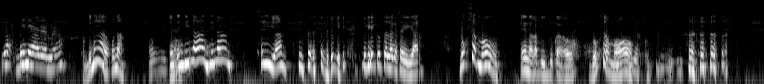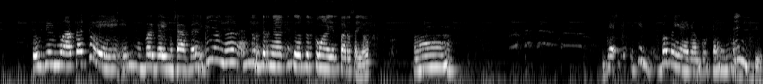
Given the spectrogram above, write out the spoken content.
Na, binayaran mo na? Oh, Binayaran ko na. Oh, ito. Hindi, hindi na, hindi na. Sa'yo yan. Bigay ko talaga sa'yo yan. Buksan mo. Eh, naka-video ka, oh. Buksan mo. Order mo ata ito eh. Ibagay mo sa Eh, akin. kaya nga, in-order nga, in-order ko nga yan para sa'yo. Hmm. Hindi, eh, babayaran ko sa Eh, ano. hindi.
